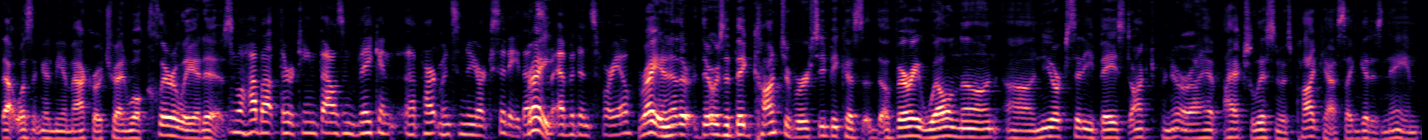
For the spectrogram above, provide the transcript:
that wasn't going to be a macro trend. Well, clearly it is. Well, how about thirteen thousand vacant apartments in New York City? That's right. some evidence for you, right? Another, there was a big controversy because a very well-known uh, New York City-based entrepreneur. I have I actually listened to his podcast. So I can get his name.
